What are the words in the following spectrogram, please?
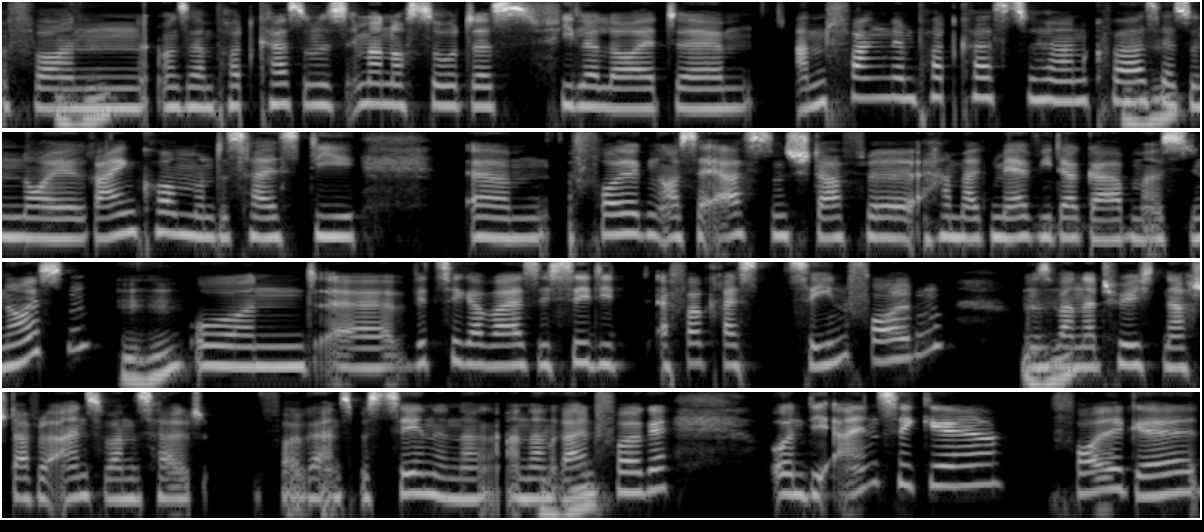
von mhm. unserem Podcast und es ist immer noch so, dass viele Leute anfangen, den Podcast zu hören quasi, mhm. also neu reinkommen und das heißt, die ähm, Folgen aus der ersten Staffel haben halt mehr Wiedergaben als die neuesten. Mhm. Und äh, witzigerweise, ich sehe die erfolgreichsten zehn Folgen. Und es mhm. war natürlich nach Staffel 1 waren es halt Folge 1 bis 10 in einer anderen mhm. Reihenfolge. Und die einzige Folge,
